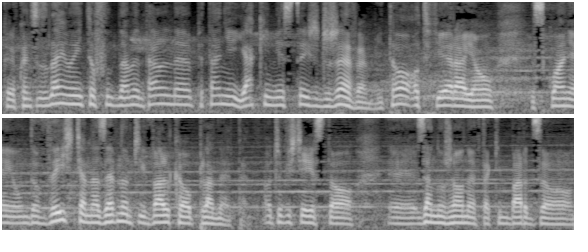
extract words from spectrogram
które w końcu zadają jej to fundamentalne pytanie, jakim jesteś drzewem? I to otwiera ją, skłania ją do wyjścia na zewnątrz i walkę o planetę. Oczywiście jest to e, zanurzone w takim bardzo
